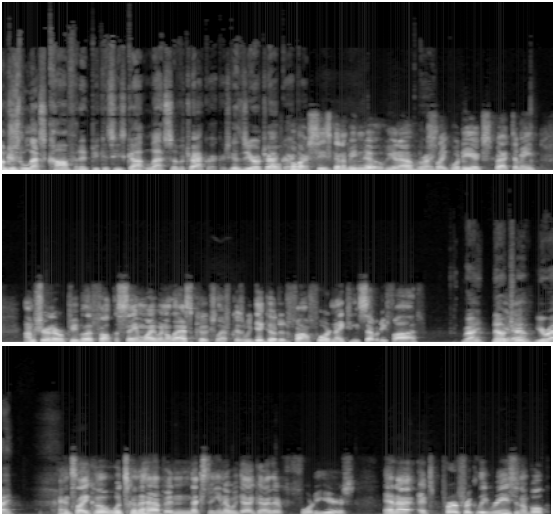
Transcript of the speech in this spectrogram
I'm just less confident because he's got less of a track record. He's got zero track Well, of record. course, he's going to be new. You know, it's Right. like, what do you expect? I mean, I'm sure there were people that felt the same way when the last coach left because we did go to the Final Four in 1975, Right? No, You true. know? You're right. and it's like, oh, what's going to happen? Next thing you know, we got a guy there for 40 years, and I, it's perfectly reasonable.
